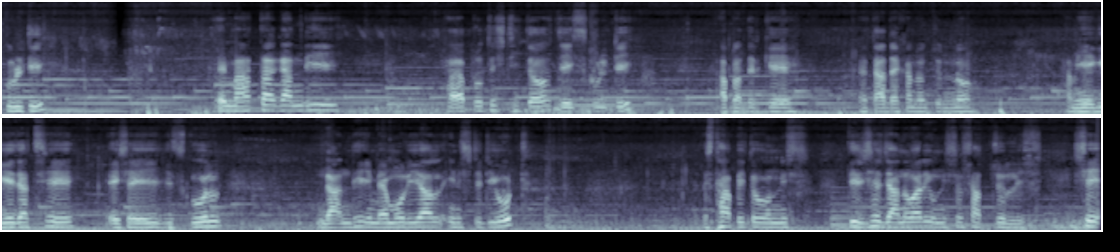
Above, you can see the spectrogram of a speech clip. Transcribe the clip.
স্কুলটি। এই মহাত্মা গান্ধী প্রতিষ্ঠিত যে স্কুলটি আপনাদেরকে তা দেখানোর জন্য আমি এগিয়ে যাচ্ছি এই সেই স্কুল গান্ধী মেমোরিয়াল ইনস্টিটিউট, স্থাপিত উনিশ, তিরিশে জানুয়ারি উনিশশো সাতচল্লিশ। সেই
